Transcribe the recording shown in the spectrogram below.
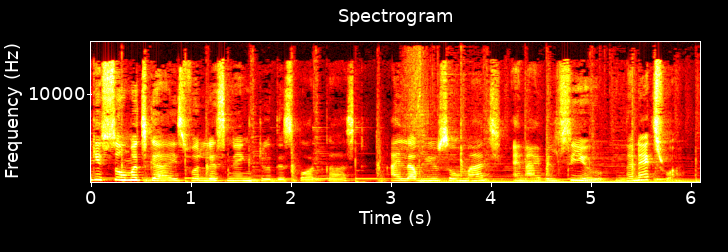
Thank you so much, guys, for listening to this podcast. I love you so much, and I will see you in the next one.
